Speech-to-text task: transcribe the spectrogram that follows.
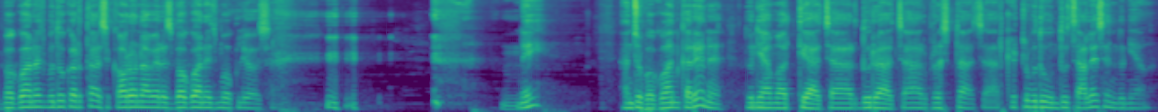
ભગવાન જ બધું કરતા હશે. કોરોના વાયરસ ભગવાન જ મોકલ્યો હશે. નહીં? અને જો ભગવાન કરે ને દુનિયામાં અત્યાચાર દુરાચાર ભ્રષ્ટાચાર કેટલું બધું ઊંધું ચાલે છે ને દુનિયામાં.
